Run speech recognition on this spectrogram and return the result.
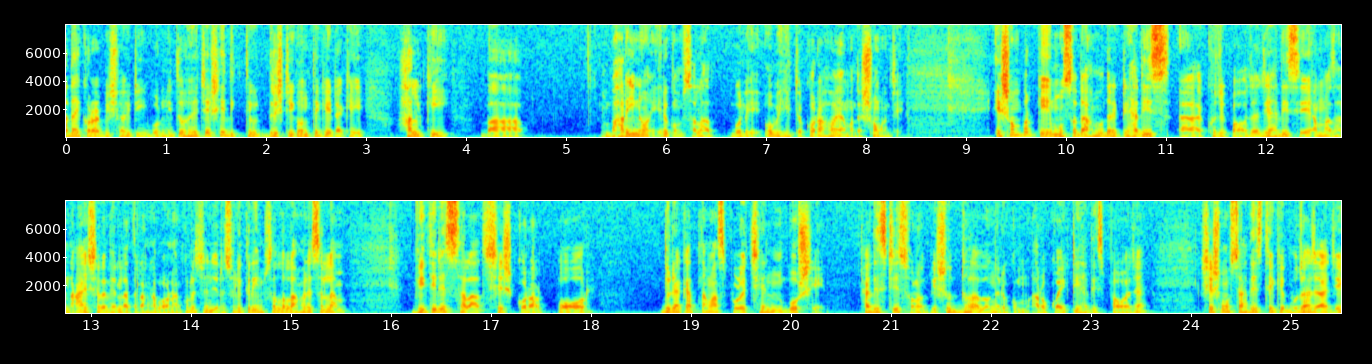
আদায় করার বিষয়টি বর্ণিত হয়েছে, সেই দিক থেকে দৃষ্টিকোণ থেকে এটাকে হালকি বা ভারী নয় এরকম সালাত বলে অভিহিত করা হয় আমাদের সমাজে। এ সম্পর্কে মুসাদ আহমদের একটি হাদিস খুঁজে পাওয়া যায়। যে হাদিসে আম্মাজান আয়সারদুল্লাহ তালাহা বর্ণনা করেছেন যে রসুল করিম সাল্লাহ সাল্লাম ভিতিরের সালাত শেষ করার পর দুরাকাত নামাজ পড়েছেন বসে। হাদিসটি সনদ বিশুদ্ধ এবং এরকম আরও কয়েকটি হাদিস পাওয়া যায়। সে সমস্ত হাদিস থেকে বোঝা যায় যে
